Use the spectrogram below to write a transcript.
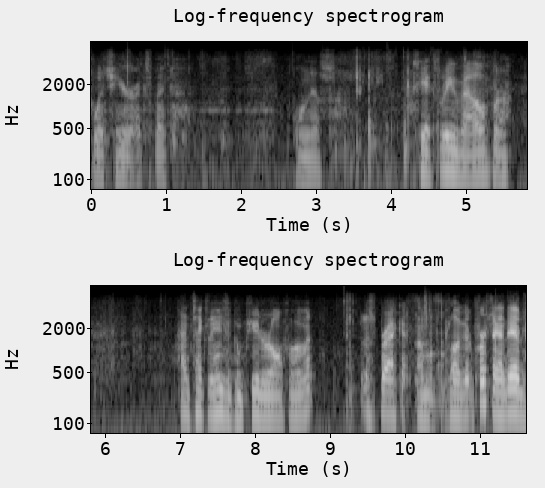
switch here I expect on this TXV valve, but I had to take the engine computer off of it, this bracket, and unplug it. First thing I did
